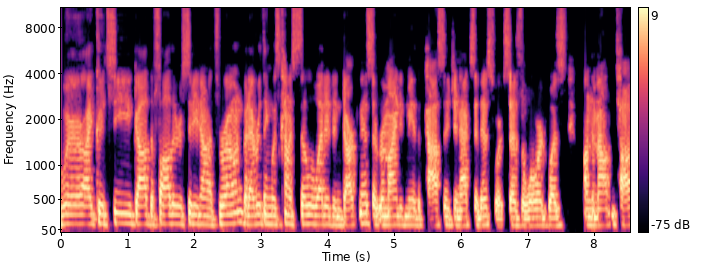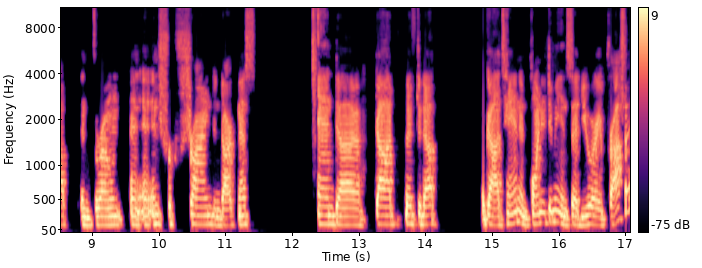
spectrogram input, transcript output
where I could see God the Father sitting on a throne, but everything was kind of silhouetted in darkness. It reminded me of the passage in Exodus where it says the Lord was on the mountaintop and throne and, and enshrined in darkness. And uh, God lifted up God's hand and pointed to me and said, You are a prophet.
